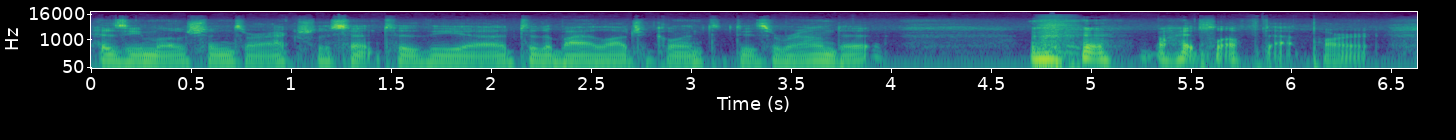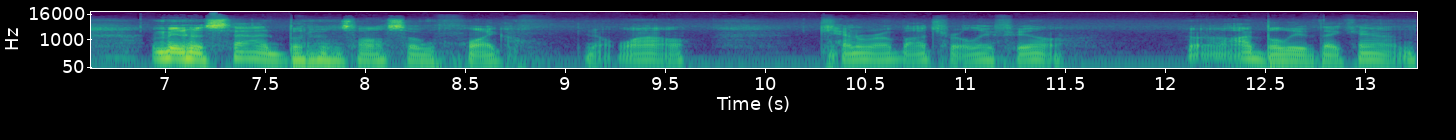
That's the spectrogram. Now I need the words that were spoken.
his emotions are actually sent to the uh, to the biological entities around it. I love that part. I mean it was sad but it was also like you know wow can robots really feel? Uh, I believe they can.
